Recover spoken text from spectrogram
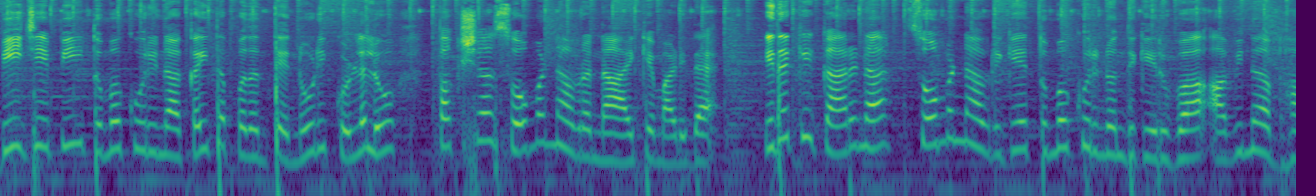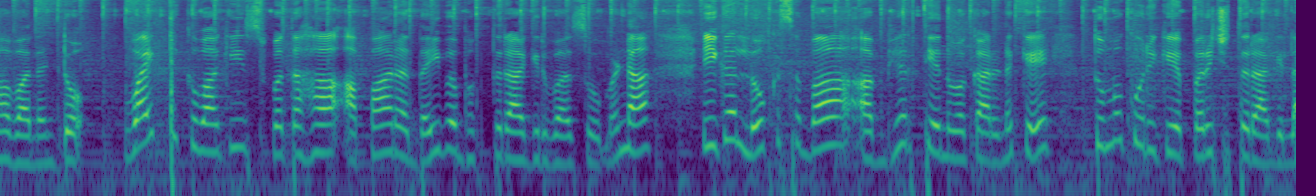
ಬಿಜೆಪಿ ತುಮಕೂರಿನ ಕೈತಪ್ಪದಂತೆ ನೋಡಿಕೊಳ್ಳಲು ಪಕ್ಷ ಸೋಮಣ್ಣ ಅವರನ್ನ ಆಯ್ಕೆ ಮಾಡಿದೆ. ಇದಕ್ಕೆ ಕಾರಣ ಸೋಮಣ್ಣ ಅವರಿಗೆ ತುಮಕೂರಿನೊಂದಿಗೆ ಇರುವ ಅವಿನಾಭಾವ ನಂಟು. ವೈಯಕ್ತಿಕವಾಗಿ ಸ್ವತಃ ಅಪಾರ ದೈವ ಭಕ್ತರಾಗಿರುವ ಸೋಮಣ್ಣ ಈಗ ಲೋಕಸಭಾ ಅಭ್ಯರ್ಥಿ ಎನ್ನುವ ಕಾರಣಕ್ಕೆ ತುಮಕೂರಿಗೆ ಪರಿಚಿತರಾಗಿಲ್ಲ.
